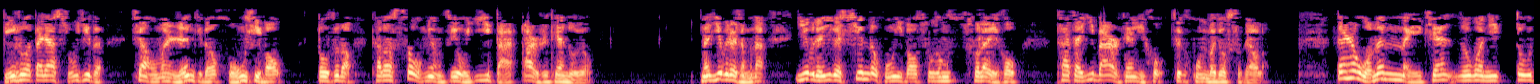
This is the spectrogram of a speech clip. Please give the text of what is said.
比如说大家熟悉的。像我们人体的红细胞都知道，它的寿命只有一百二十天左右。那意味着什么呢？意味着一个新的红细胞出生出来以后，它在一百二十天以后，这个红细胞就死掉了。但是我们每天，如果你都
